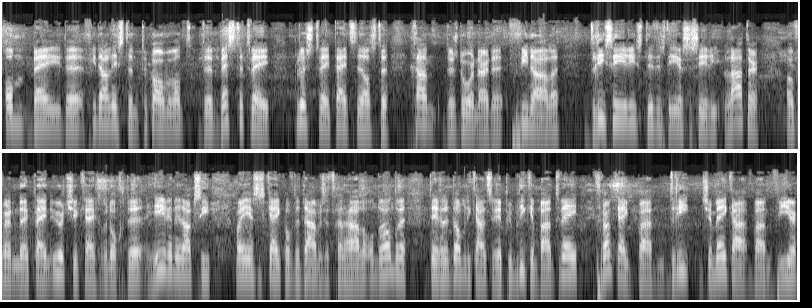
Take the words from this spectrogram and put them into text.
om bij de finalisten te komen. Want de beste twee plus twee tijdsnelste gaan dus door naar de finale. Drie series, dit is de eerste serie. Later, over een eh, klein uurtje, krijgen we nog de heren in actie. Maar eerst eens kijken of de dames het gaan halen. Onder andere tegen de Dominicaanse Republiek in baan 2. Frankrijk baan 3, Jamaica baan 4.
